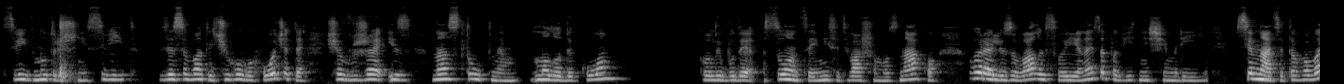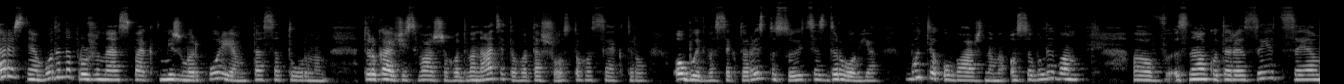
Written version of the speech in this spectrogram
свій внутрішній світ, з'ясувати, чого ви хочете, щоб вже із наступним молодиком, коли буде сонце і місяць вашому знаку, ви реалізували свої найзаповітніші мрії. 17 вересня буде напружений аспект між Меркурієм та Сатурном, торкаючись вашого 12 та 6 сектору. Обидва сектори стосуються здоров'я. Будьте уважними, особливо в знаку Терези це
